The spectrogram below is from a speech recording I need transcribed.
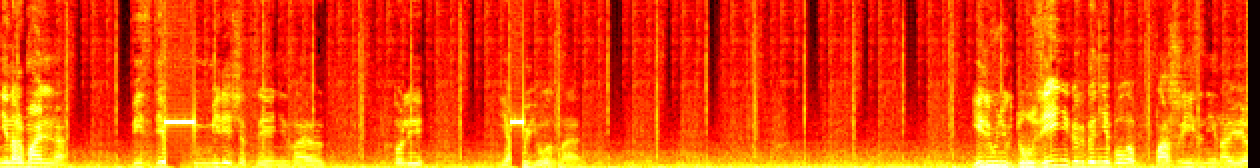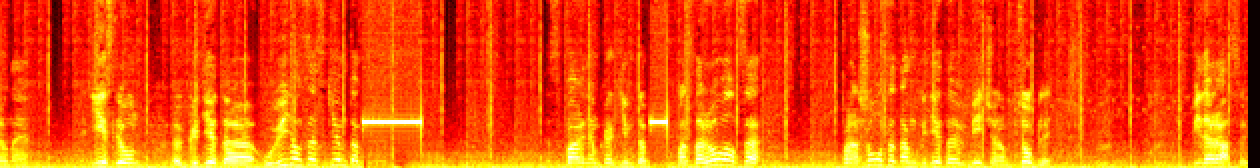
ненормально. Везде мерещатся, я не знаю, то ли я его знаю. Или у них друзей никогда не было по жизни, наверное. Если он где-то увиделся с кем-то, с парнем каким-то, поздоровался, прошелся там где-то вечером, все, блядь, пидорасы.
